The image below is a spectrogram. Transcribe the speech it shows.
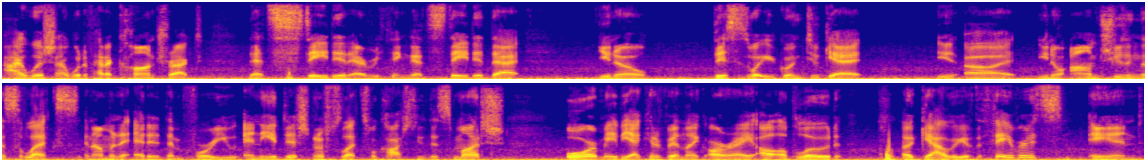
I wish I would have had a contract that stated everything. That stated that you know this is what you're going to get. Uh, you know, I'm choosing the selects and I'm going to edit them for you. Any additional selects will cost you this much. Or maybe I could have been like, all right, I'll upload a gallery of the favorites and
